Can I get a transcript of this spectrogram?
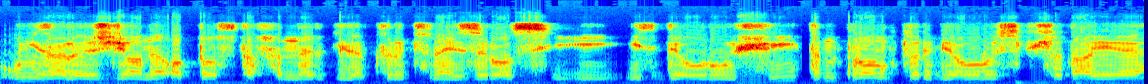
uniezależnione od dostaw energii elektrycznej z Rosji i, z Białorusi. Ten prąd, który Białoruś sprzedaje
